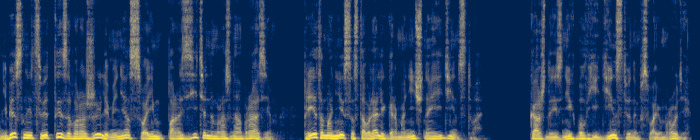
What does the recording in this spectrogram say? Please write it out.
Небесные цветы заворожили меня своим поразительным разнообразием, при этом они составляли гармоничное единство. Каждый из них был единственным в своем роде,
